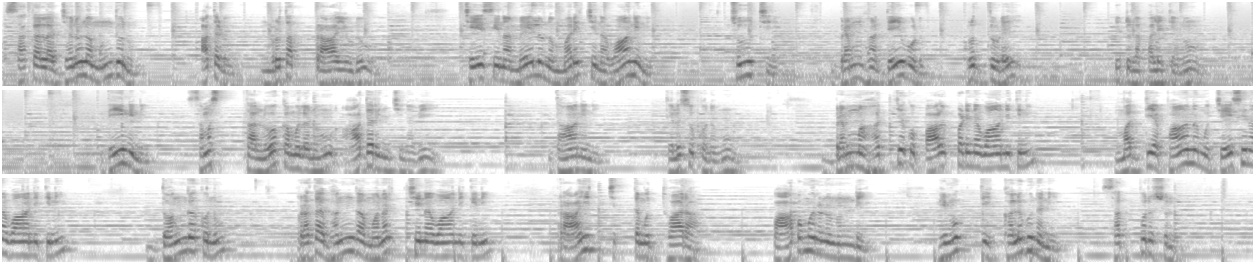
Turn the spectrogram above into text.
సకల జనుల ముందును అతడు మృతప్రాయుడు. చేసిన మేలును మరిచిన వానిని చూచి బ్రహ్మదేవుడు క్రుద్ధుడై ఇటుల పలికెను. దీనిని సమస్త లోకములను ఆదరించినవి. దానిని తెలుసుకొనము. బ్రహ్మహత్యకు పాల్పడిన వానికిని మద్యపానము చేసిన వానికిని దొంగకును వ్రతభంగమునర్చిన వానికిని ప్రాయశ్చిత్తము ద్వారా పాపములను నుండి విముక్తి కలుగునని సత్పురుషులు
